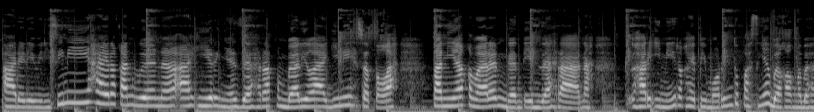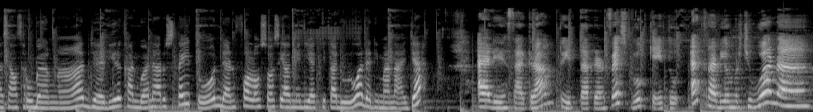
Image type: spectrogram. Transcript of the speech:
Ada Dewi di sini. Hai rekan Buana, akhirnya Zahra kembali lagi nih setelah Tania kemarin gantiin Zahra. Nah, hari ini rekan Happy Morning tuh pastinya bakal ngebahas yang seru banget. Jadi rekan Buana harus stay tune dan follow sosial media kita dulu ada di mana aja? Ada di Instagram, Twitter, dan Facebook yaitu @radiomercubuana.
